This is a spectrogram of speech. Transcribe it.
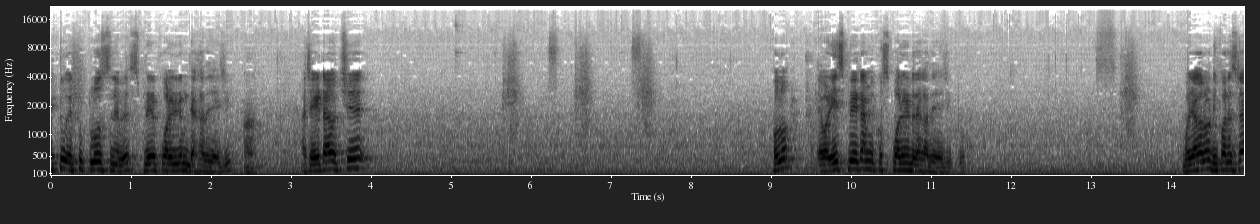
একটু একটু ক্লোজ নেবে স্প্রেয়ার কোয়ালিটি আমি দেখাতে চাইছি। হ্যাঁ। আচ্ছা এটা হচ্ছে হলো? এবার এই স্প্রেটা আমি কোয়ালিটিটা দেখাতে চাইছি একটু। বোঝা গেল ডিফারেন্সটা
